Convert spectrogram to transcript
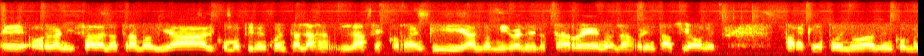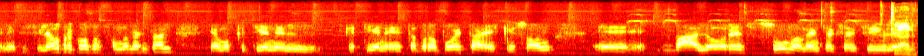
eh, organizada la trama vial, cómo tiene en cuenta las, las escorrentías, los niveles de los terrenos, las orientaciones, para que después no haya inconvenientes. Y la otra cosa fundamental, digamos, que tiene el, que tiene esta propuesta es que son eh, valores sumamente accesibles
